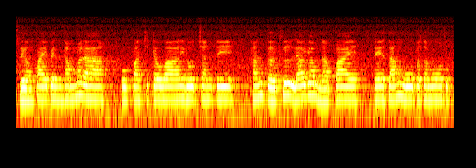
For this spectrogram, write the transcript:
เสื่อมไปเป็นธรรมดา อุปจจิตวานิรุชันติขันธ์เกิดขึ้นแล้วย่อมดับไป เตสังวูปสโมสุโค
